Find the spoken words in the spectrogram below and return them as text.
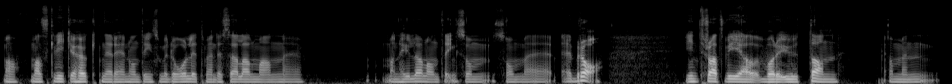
ja, man skriker högt när det är någonting som är dåligt men det är sällan man, man hyllar någonting som, som är, bra. Inte för att vi har varit utan ja, men,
